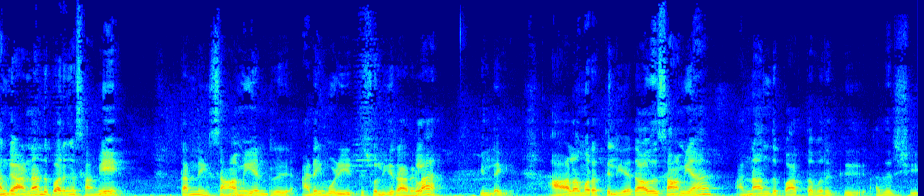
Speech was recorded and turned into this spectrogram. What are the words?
அங்கே அண்ணாந்து பாருங்க சாமி. தன்னை சாமி என்று அடைமொழியிட்டு சொல்கிறார்களா? இல்லை. ஆலமரத்தில் ஏதாவது சாமியா? அண்ணாந்து பார்த்தவருக்கு அதிர்ச்சி.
